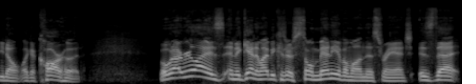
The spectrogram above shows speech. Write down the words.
you know like a car hood. But what I realize, and again, it might be because there's so many of them on this ranch, is that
